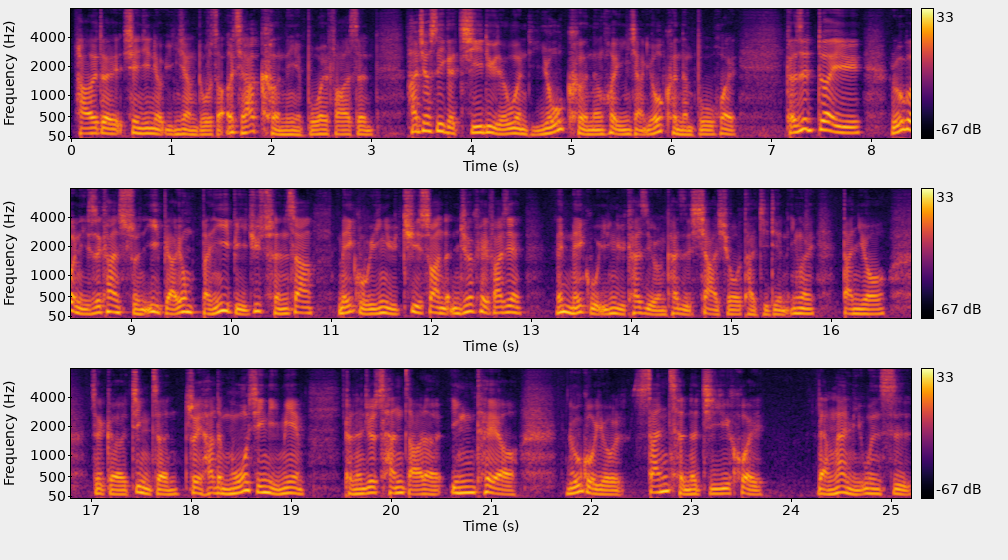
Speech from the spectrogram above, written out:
它会对现金流影响多少，而且它可能也不会发生，它就是一个几率的问题，有可能会影响，有可能不会。可是对于如果你是看损益表，用本益比去存上每股盈余计算的，你就可以发现，哎，每股盈余开始有人开始下修台积电，因为担忧这个竞争，所以它的模型里面可能就掺杂了 Intel 如果有三成的机会两奈米问世。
